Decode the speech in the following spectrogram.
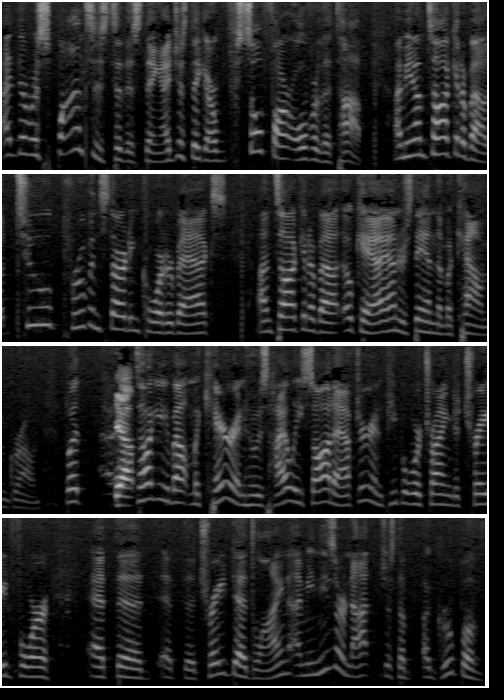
I, the responses to this thing I just think are so far over the top. I mean, I'm talking about two proven starting quarterbacks. I'm talking about okay, I understand the McCown groan, but uh, talking about McCarron, who's highly sought after, and people were trying to trade for at the at the trade deadline. I mean, these are not just a, a group of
